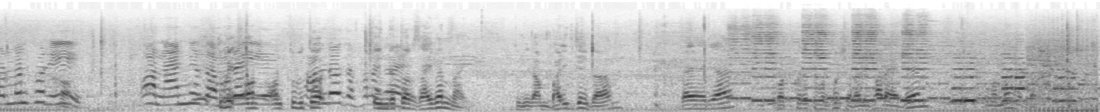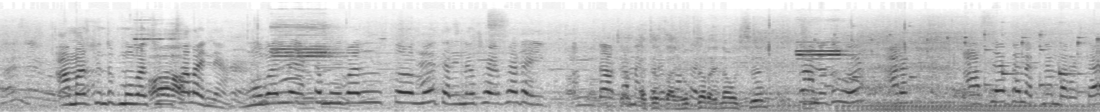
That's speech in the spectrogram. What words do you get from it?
সম্মান করি ও না আইনে যা তুমি তুমি তো এইটা তো আর যাইবেন নাই। তুমি আম বাড়িতে যাইবা যাই হারিয়া ফট করে তোমার পয়সাটা আমি বাড়াই দেন তোমার আমার কিন্তু মোবাইল ছোট চালাই না। মোবাইলে একটা মোবাইল তো লই তারি না ফে- ফেরাই আমরা কামাই আচ্ছা যাই হোক যারাই না তো আর আছে বেলেগ নাম্বার একটা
